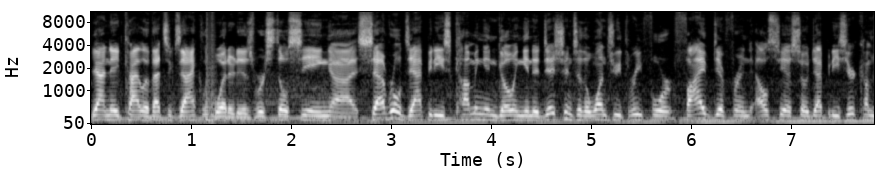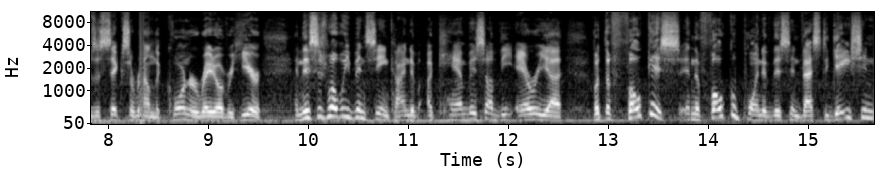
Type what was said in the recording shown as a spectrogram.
Yeah, Nate Kyla, that's exactly what it is. We're still seeing uh, several deputies coming and going in addition to the one, two, three, four, five different LCSO deputies. Here comes a six around the corner right over here. And this is what we've been seeing, kind of a canvas of the area. But the focus and the focal point of this investigation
